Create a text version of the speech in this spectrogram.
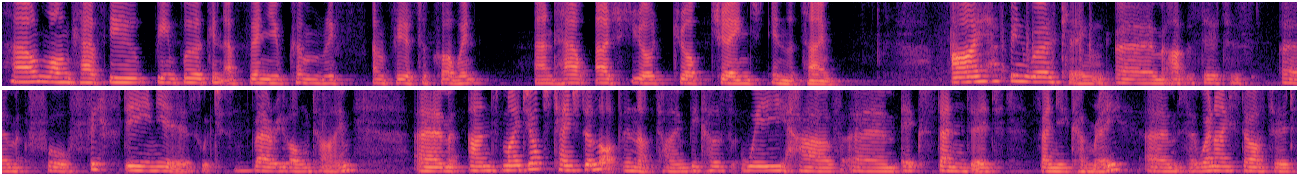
How long have you been working at Venue Cymru and Theatre Colwyn and how has your job changed in the time? I have been working um, at the theatres um, for 15 years, which is a very long time. Um, and my job's changed a lot in that time because we have um, extended Venue Cymru. Um, so when I started,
